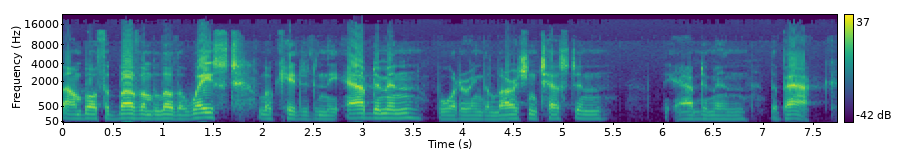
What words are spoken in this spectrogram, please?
found both above and below the waist, located in the abdomen, bordering the large intestine, the abdomen, the back.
